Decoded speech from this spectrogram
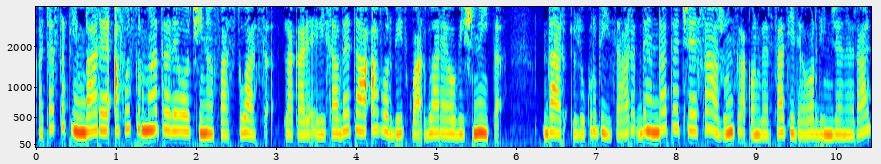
Această plimbare a fost urmată de o cină fastuoasă, la care Elisabeta a vorbit cu ardoare obișnuită. Dar, lucru bizar, de îndată ce s-a ajuns la conversații de ordin general,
